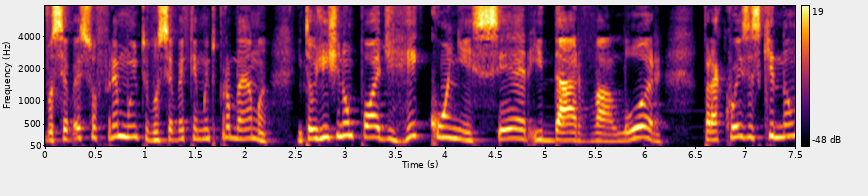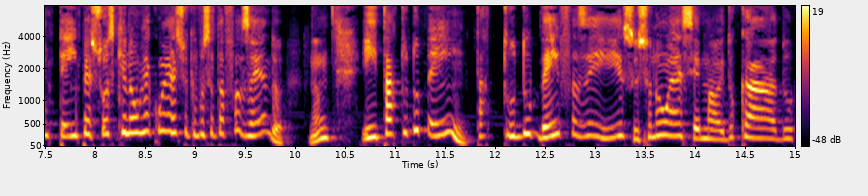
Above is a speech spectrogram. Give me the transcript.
Você vai sofrer muito, você vai ter muito problema. Então a gente não pode reconhecer e dar valor para coisas que não tem pessoas que não reconhecem o que você está fazendo. Né? E tá tudo bem, tá tudo bem fazer isso. Isso não é ser mal educado,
